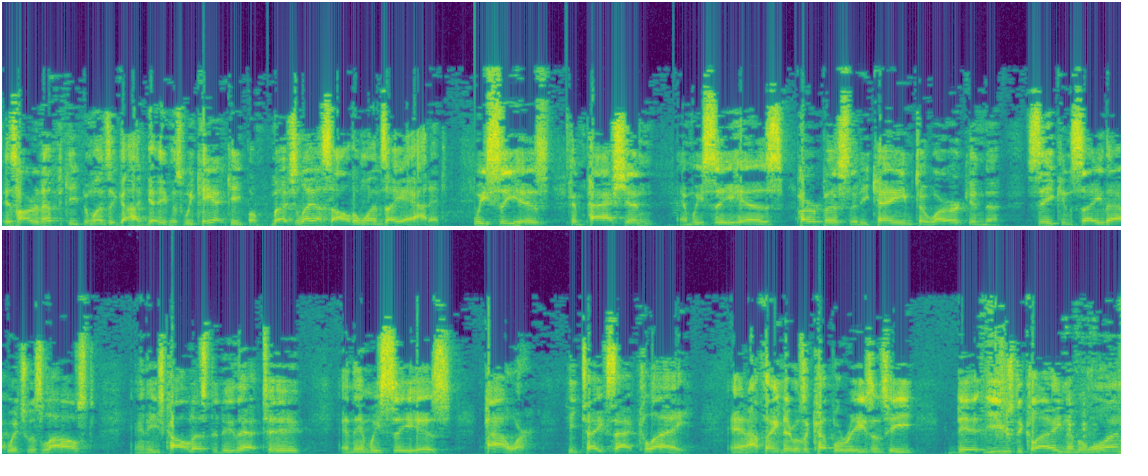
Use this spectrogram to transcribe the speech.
It's hard enough to keep the ones that God gave us. We can't keep them, much less all the ones they added. We see His compassion and we see His purpose that He came to work and to seek and save that which was lost. And He's called us to do that too. And then we see His power. He takes that clay. And I think there was a couple reasons He did use the clay. Number one,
